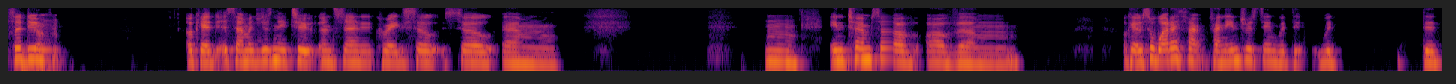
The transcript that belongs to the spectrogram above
so do yeah. okay sam i just need to understand it correct so so um mm, in terms of of um okay so what i find interesting with the with the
